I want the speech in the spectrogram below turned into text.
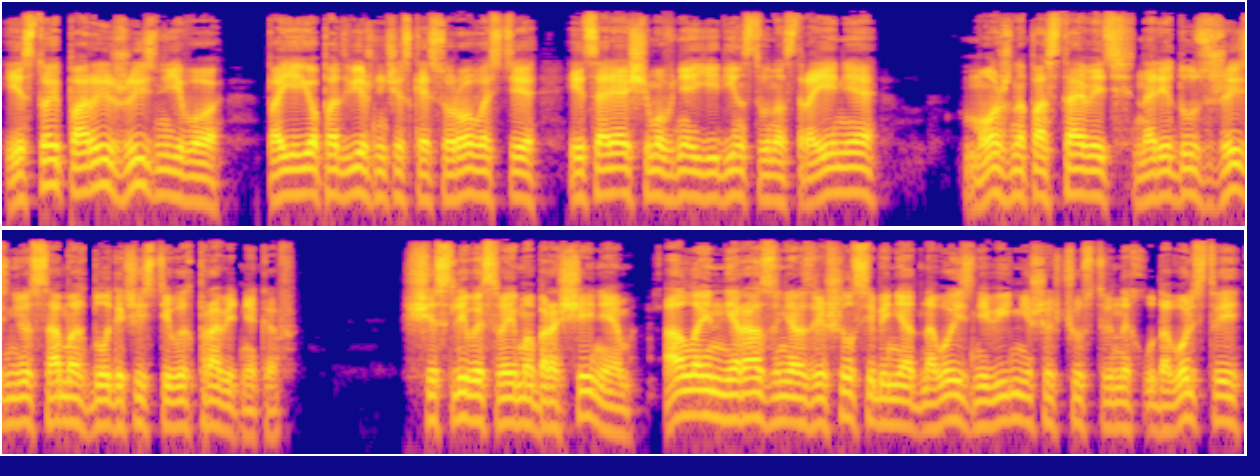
и с той поры жизнь его, по ее подвижнической суровости и царящему в ней единству настроения, можно поставить наряду с жизнью самых благочестивых праведников. Счастливый своим обращением, Аллайн ни разу не разрешил себе ни одного из невиннейших чувственных удовольствий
